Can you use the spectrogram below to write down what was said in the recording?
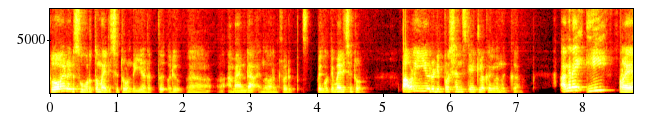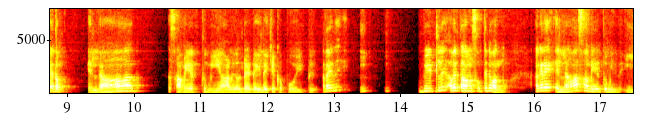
ക്ലോയുടെ ഒരു സുഹൃത്ത് മരിച്ചിട്ടുണ്ട്. ഈ അടുത്ത് ഒരു അമാൻഡ എന്ന് പറഞ്ഞിട്ടുള്ള ഒരു പെൺകുട്ടി മരിച്ചിട്ടുണ്ട്. അപ്പോൾ അവൾ ഈ ഒരു ഡിപ്രഷൻ സ്റ്റേറ്റിലൊക്കെ ഇങ്ങനെ നിൽക്കുകയാണ്. അങ്ങനെ ഈ പ്രേതം എല്ലാ സമയത്തും ഈ ആളുകളുടെ ഇടയിലേക്കൊക്കെ പോയിട്ട് അതായത് ഈ വീട്ടിൽ അവർ താമസത്തിന് വന്നു. അങ്ങനെ എല്ലാ സമയത്തും ഈ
